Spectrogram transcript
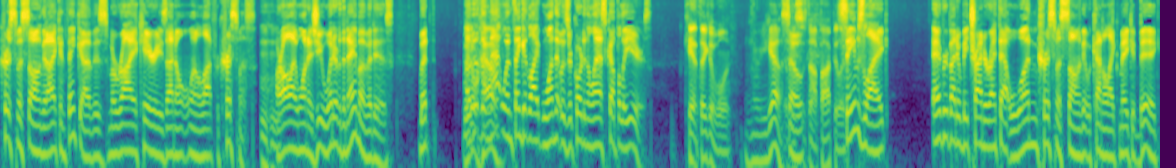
Christmas song that I can think of is Mariah Carey's "I Don't Want a Lot for Christmas" or "All I Want Is You," whatever the name of it is. But Mm-hmm. We other than have- that one, think of like one that was recorded in the last couple of years. Can't think of one. There you go. At so it's not popular. Seems like everybody would be trying to write that one Christmas song that would kind of like make it big.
